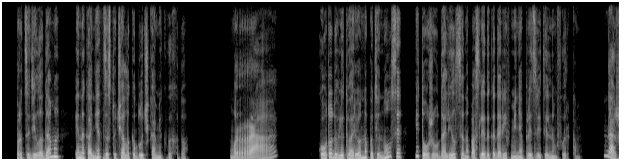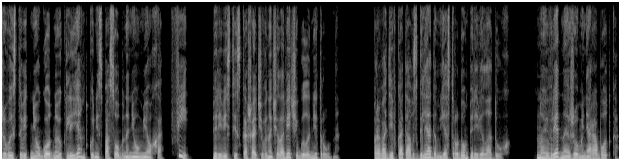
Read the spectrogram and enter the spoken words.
— процедила дама и, наконец, застучала каблучками к выходу. «Мра!» Кот удовлетворенно потянулся и тоже удалился, напоследок одарив меня презрительным фырком. Даже выставить неугодную клиентку не способна неумеха. Фи! Перевести с кошачьего на человечий было нетрудно. Проводив кота взглядом, я с трудом перевела дух. Ну и вредная же у меня работка.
